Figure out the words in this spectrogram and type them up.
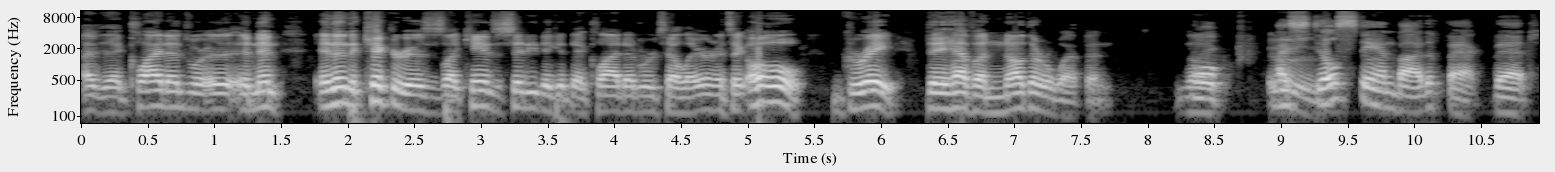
I, that Clyde Edwards, and then and then the kicker is, is like Kansas City. They get that Clyde Edwards Helaire, and it's like, oh, great! They have another weapon. Like, Well, I still stand by the fact that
